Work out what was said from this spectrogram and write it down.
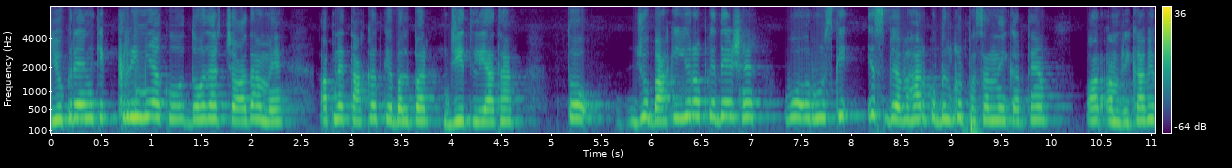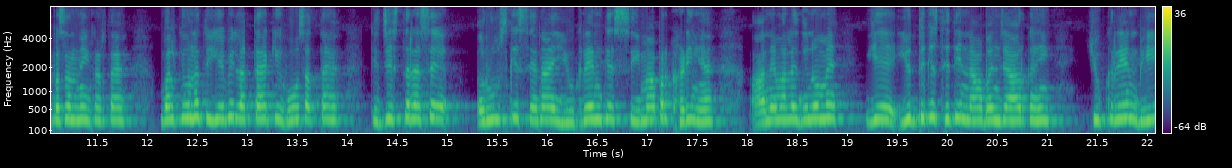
यूक्रेन के क्रीमिया को 2014 में अपने ताकत के बल पर जीत लिया था। तो जो बाकी यूरोप के देश हैं, वो रूस की इस व्यवहार को बिल्कुल पसंद नहीं करते हैं। और अमेरिका भी पसंद नहीं करता है। बल्कि उन्हें तो ये भी लगता है कि हो सकता है कि जिस तरह से रूस की सेनाएँ यूक्रेन के सीमा पर खड़ी हैं, आने वाले दिनों में ये युद्ध की स्थिति ना बन जाए और कहीं यूक्रेन भी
